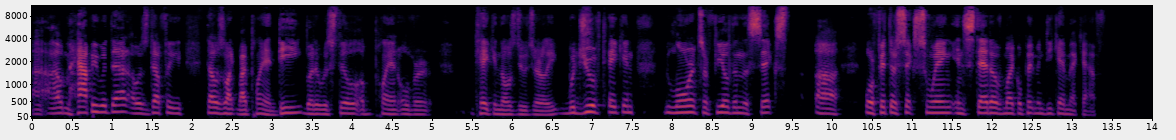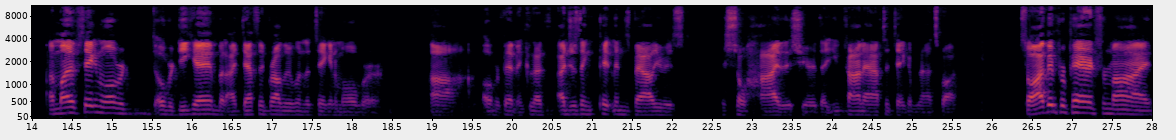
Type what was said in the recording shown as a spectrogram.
uh, I'm happy with that. I was definitely that was like my plan D, but it was still a plan over taking those dudes early. Would you have taken Lawrence or Field in the sixth? Uh, or fifth or sixth swing instead of Michael Pittman, DK Metcalf? I might have taken him over over DK, but I definitely probably wouldn't have taken him over uh over Pittman because I I just think Pittman's value is is so high this year that you kind of have to take him in that spot. So I've been preparing for my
